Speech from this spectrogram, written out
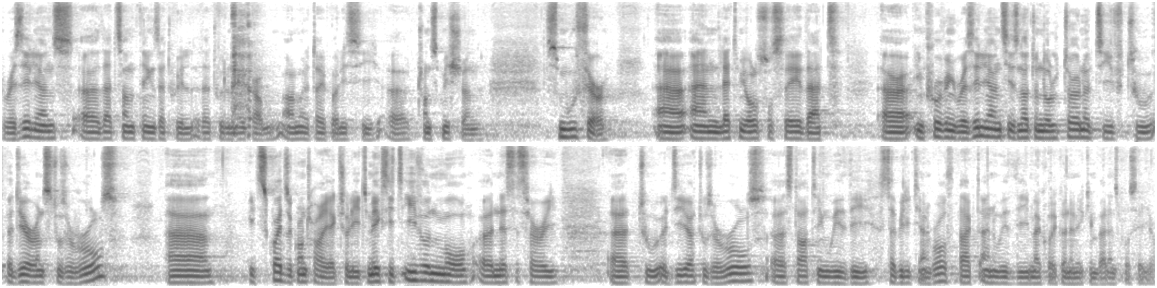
resilience, that's something that will, that will make our, our monetary policy transmission smoother. and let me also say that improving resilience is not an alternative to adherence to the rules it's quite the contrary, actually. It makes it even more uh, necessary uh, to adhere to the rules, uh, starting with the Stability and Growth Pact and with the macroeconomic imbalance procedure.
